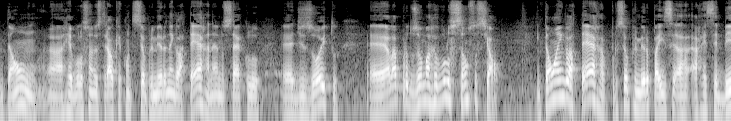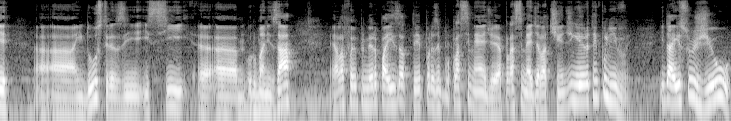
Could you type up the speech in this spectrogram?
Então a Revolução Industrial que aconteceu primeiro na Inglaterra, né, no século XVIII, é, ela produziu uma revolução social. Então a Inglaterra, por ser o primeiro país a, a receber a, a indústrias e, e se a, urbanizar, ela foi o primeiro país a ter, por exemplo, classe média. E a classe média ela tinha dinheiro e tempo livre. E daí surgiu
